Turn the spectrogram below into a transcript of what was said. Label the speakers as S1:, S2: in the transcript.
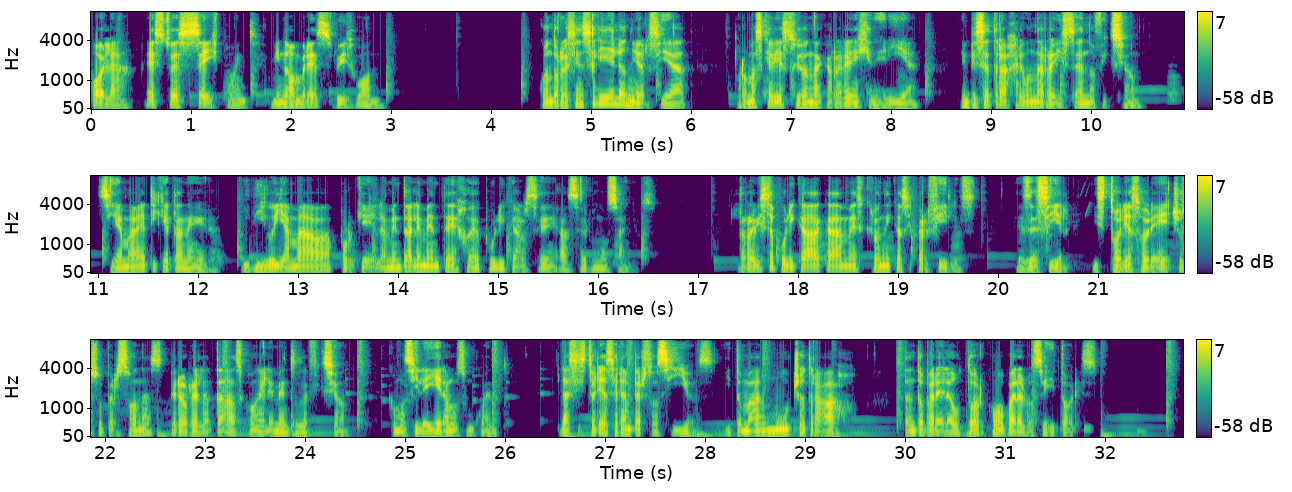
S1: Hola, esto es SafePoint. Mi nombre es Luis Won. Cuando recién salí de la universidad, por más que había estudiado una carrera de ingeniería, empecé a trabajar en una revista de no ficción. Se llamaba Etiqueta Negra, y digo llamaba porque lamentablemente dejó de publicarse hace unos años. La revista publicaba cada mes crónicas y perfiles, es decir, historias sobre hechos o personas, pero relatadas con elementos de ficción, como si leyéramos un cuento. Las historias eran persuasivas y tomaban mucho trabajo, tanto para el autor como para los editores.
